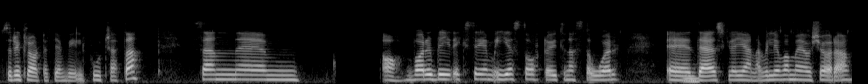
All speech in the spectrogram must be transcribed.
Så det är klart att jag vill fortsätta. Sen eh, ja, vad det blir, Extrem E startar ju till nästa år. Eh, mm. Där skulle jag gärna vilja vara med och köra.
